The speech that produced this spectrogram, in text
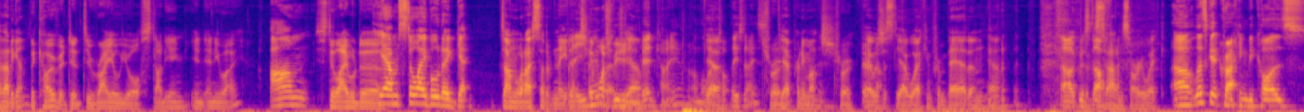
that again. The COVID did it derail your studying in any way? Um, Still able to? yeah, I'm still able to get done what I sort of needed. Hey, you to, can watch but Vision yeah. in bed, can't you, on the Yeah. laptop these days? True. Yeah, pretty much. True. Yeah, it was just yeah working from bed and yeah, Uh, bit good of a stuff. sad and sorry week. Uh, let's get cracking because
